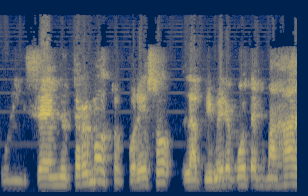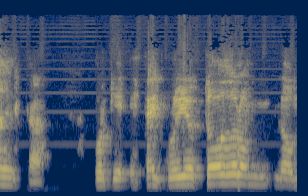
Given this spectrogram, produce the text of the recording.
un incendio, un terremoto. Por eso la primera cuota es más alta, porque está incluido todos los, los,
